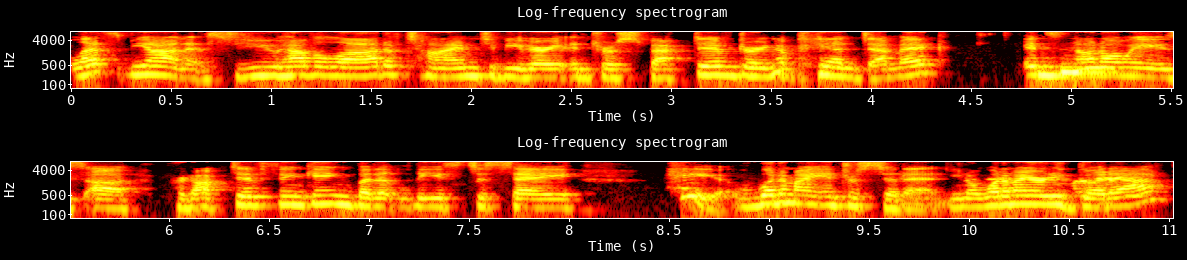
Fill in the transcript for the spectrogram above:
let's be honest, you have a lot of time to be very introspective during a pandemic. It's mm-hmm. not always uh, productive thinking, but at least to say, "Hey, what am I interested in? You know, what am I already good at?"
